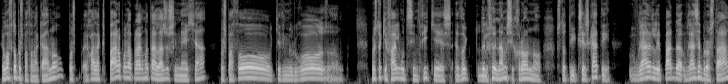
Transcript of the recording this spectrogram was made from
Εγώ αυτό προσπαθώ να κάνω. Προσ- Έχω αλλάξει πάρα πολλά πράγματα, αλλάζω συνέχεια. Προσπαθώ και δημιουργώ ε, μέσα στο κεφάλι μου τις συνθήκες εδώ τον τελευταίο 1,5 χρόνο στο ότι ξέρεις κάτι, βγάλε πάντα, βγάζε μπροστά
